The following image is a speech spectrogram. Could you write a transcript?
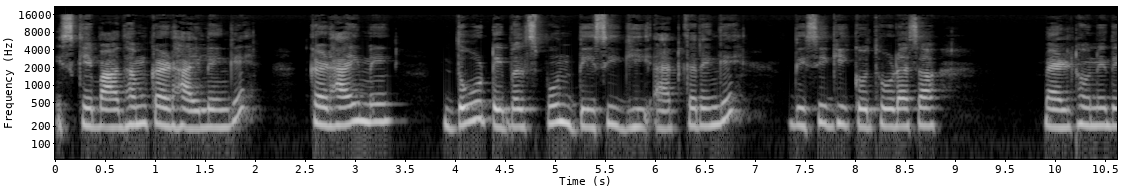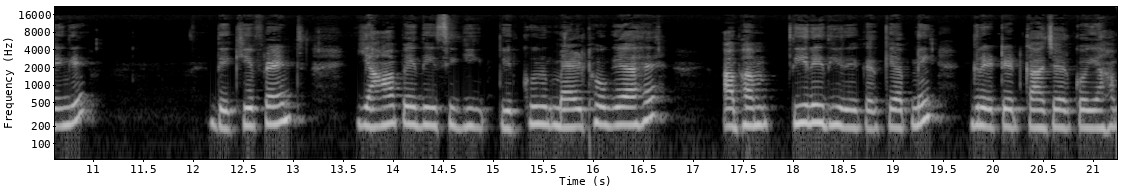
इसके बाद हम कढ़ाई लेंगे। कढ़ाई में दो टेबलस्पून देसी घी ऐड करेंगे। देसी घी को थोड़ा सा मेल्ट होने देंगे। देखिए फ्रेंड्स यहाँ पे देसी घी बिल्कुल मेल्ट हो गया है। अब हम धीरे धीरे करके अपनी ग्रेटेड गाजर को यहाँ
